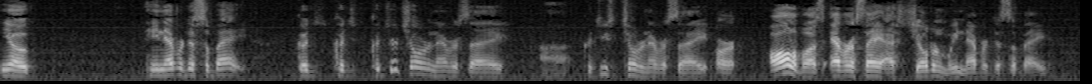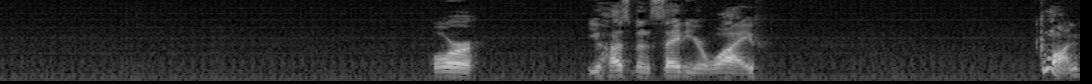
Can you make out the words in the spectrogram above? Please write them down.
you know, he never disobeyed. Could could could your children ever say? Uh, could you children ever say, or all of us ever say, as children, we never disobeyed? Or you husbands say to your wife, "Come on,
